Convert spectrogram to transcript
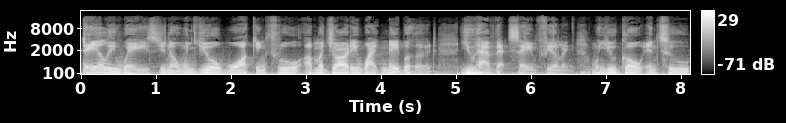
daily ways. You know, when you're walking through a majority white neighborhood, you have that same feeling. When you go into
